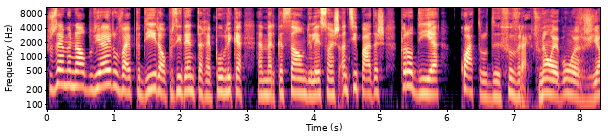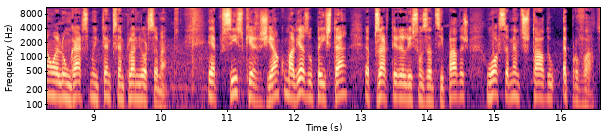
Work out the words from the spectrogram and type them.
José Manuel Bolheiro vai pedir ao Presidente da República a marcação de eleições antecipadas para o dia 4 de fevereiro. Não é bom a região alongar-se muito tempo sem plano e orçamento. É preciso que a região, como aliás o país tem, apesar de ter eleições antecipadas, um orçamento de Estado aprovado.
